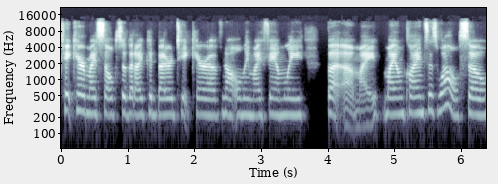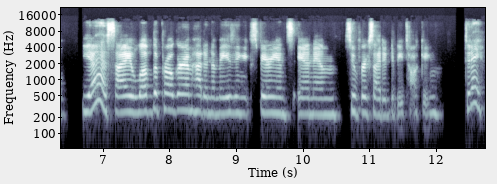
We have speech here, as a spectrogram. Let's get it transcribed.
take care of myself so that I could better take care of not only my family but uh, my my own clients as well. So yes, I love the program, had an amazing experience, and am super excited to be talking today.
